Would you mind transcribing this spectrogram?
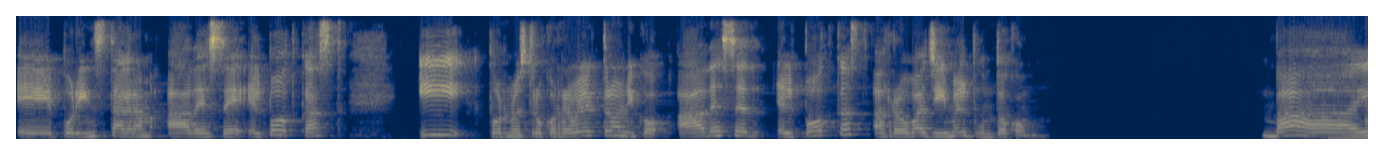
eh, por Instagram ADC el podcast y por nuestro correo electrónico adcelpodcast.gmail.com. Bye.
